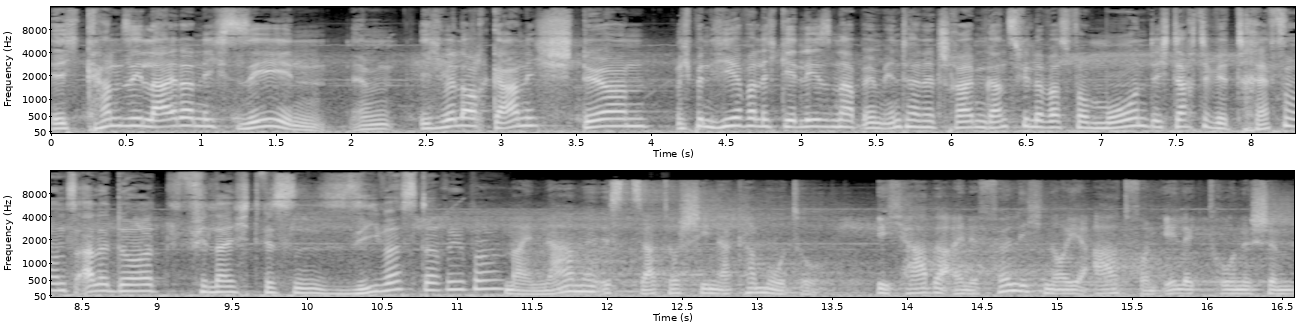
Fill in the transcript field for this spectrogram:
Ich kann sie leider nicht sehen. Ähm, ich will auch gar nicht stören. Ich bin hier, weil ich gelesen habe, im Internet schreiben ganz viele was vom Mond. Ich dachte, wir treffen uns alle dort. Vielleicht wissen Sie was darüber? Mein Name ist Satoshi Nakamoto. Ich habe eine völlig neue Art von elektronischem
